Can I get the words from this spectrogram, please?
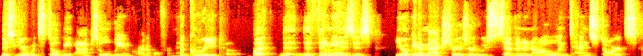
this year would still be absolutely incredible for him. Agreed. But the, the thing is, is you're looking at Max Scherzer, who's seven and zero and ten starts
